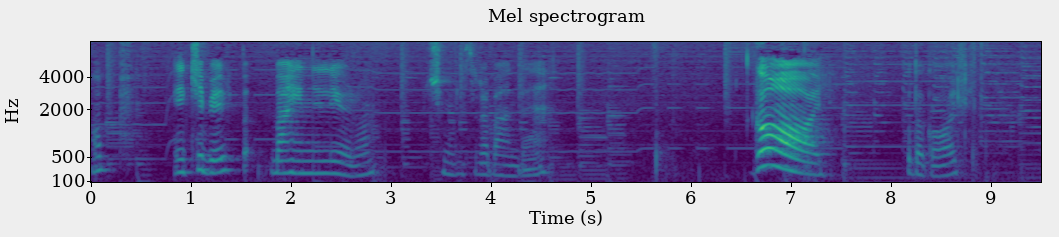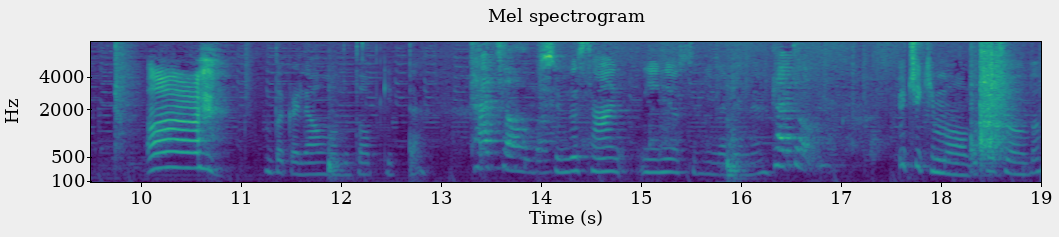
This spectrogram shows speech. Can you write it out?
Hop. 2 1 ben yeniliyorum. Şimdi sıra bende. Gol. Bu da gol. Aa, bu da gol almadı top gitti. Kaç oldu? Şimdi sen yeniyorsun yine beni. Kaç oldu? 3-2 mi oldu? Kaç oldu?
